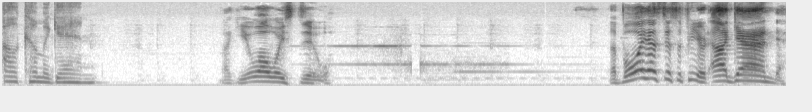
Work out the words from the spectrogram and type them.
I'll come again. Like you always do. The boy has disappeared again!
